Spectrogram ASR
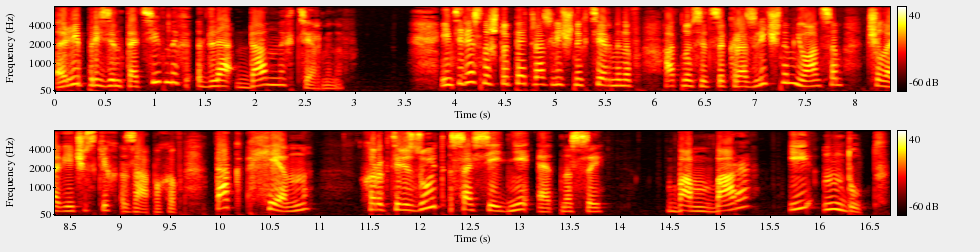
репрезентативных для данных терминов. Интересно, что пять различных терминов относятся к различным нюансам человеческих запахов. Так хен характеризует соседние этносы Бамбара и Ндут,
